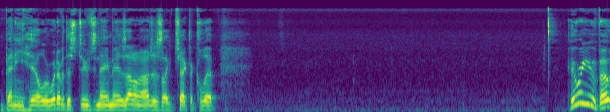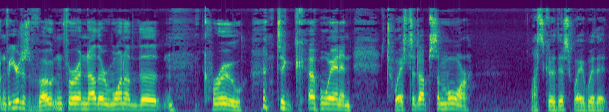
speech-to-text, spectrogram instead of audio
Benny Hill or whatever this dude's name is. I don't know. I just like check the clip. Who are you voting for? You're just voting for another one of the crew to go in and twist it up some more. Let's go this way with it.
